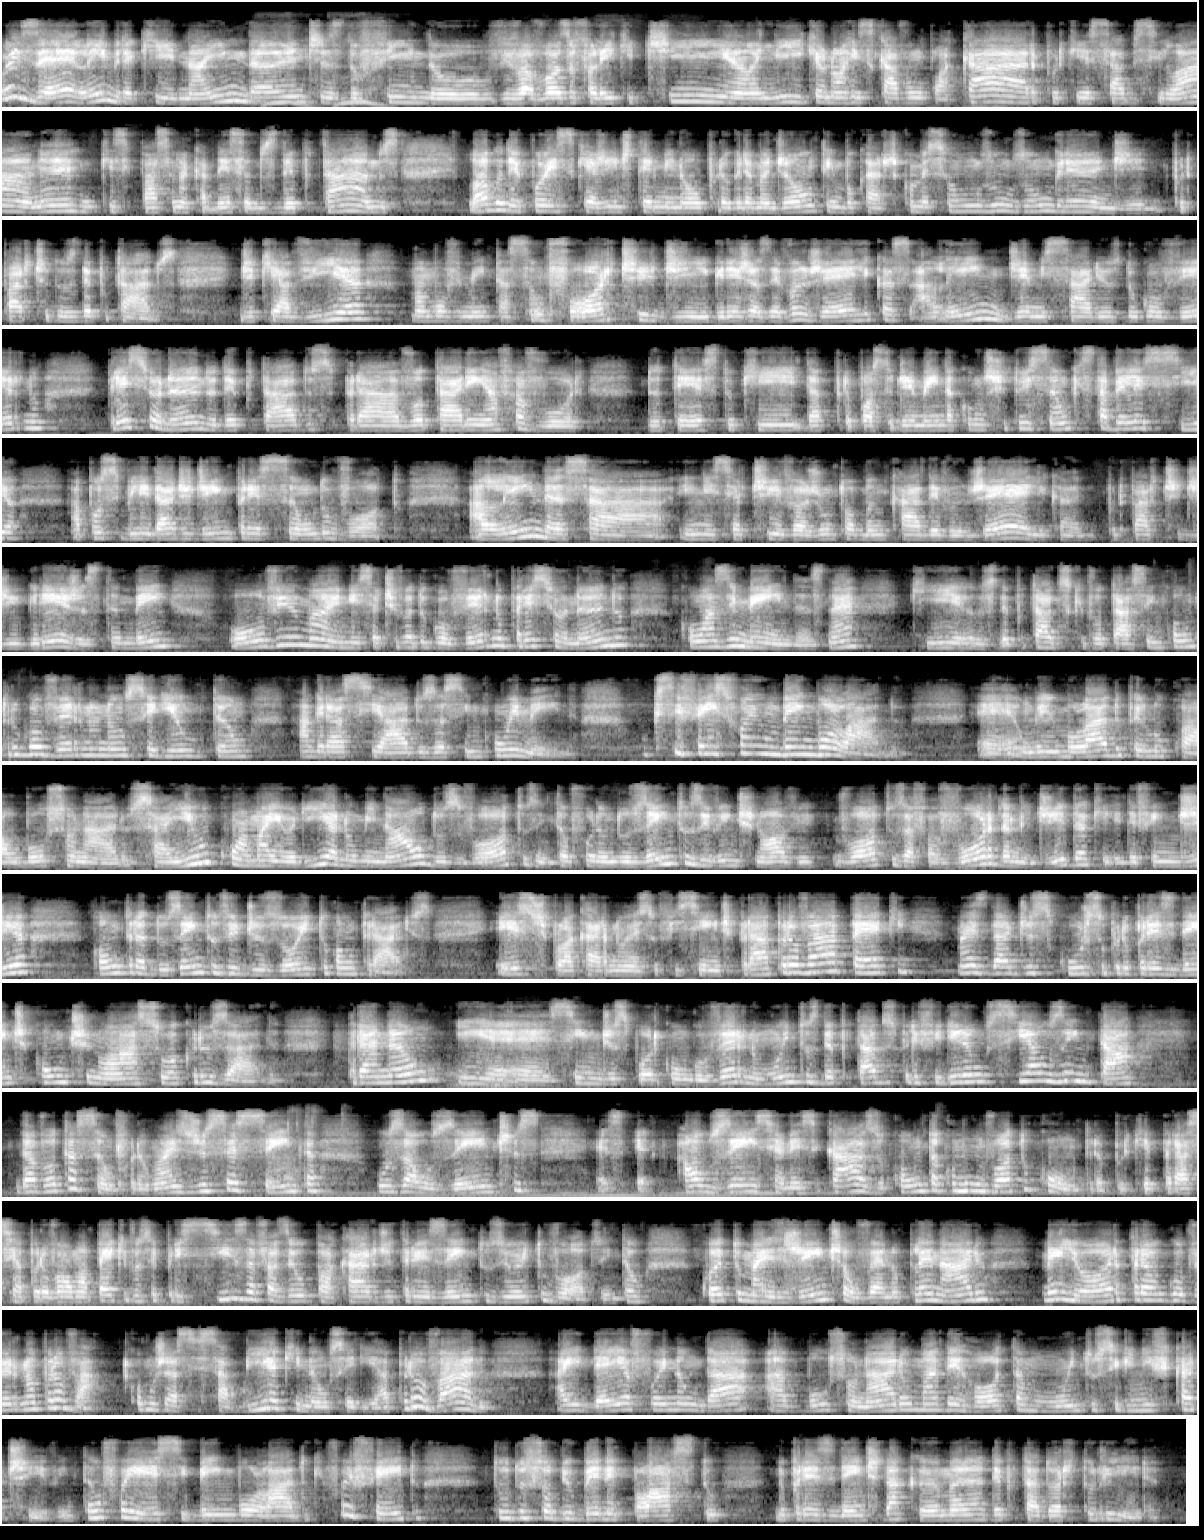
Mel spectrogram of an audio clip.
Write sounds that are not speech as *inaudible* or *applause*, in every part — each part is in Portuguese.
Pois é, lembra que ainda antes do fim do Viva Voz eu falei que tinha ali, que eu não arriscava um placar, porque sabe-se lá, né, o que se passa na cabeça dos deputados. Logo depois que a gente terminou o programa de ontem, Bucarte, começou um zum zum grande por parte dos deputados, de que havia uma movimentação forte de igrejas evangélicas, além de emissários do governo, pressionando deputados para votarem a favor do texto que da proposta de emenda à Constituição que estabelecia a possibilidade de impressão do voto. Além dessa iniciativa junto à bancada evangélica por parte de igrejas, também houve uma iniciativa do governo pressionando com as emendas, né? Que os deputados que votassem contra o governo não seriam tão agraciados assim com emenda. O que se fez foi um bem bolado é, um bem bolado pelo qual Bolsonaro saiu com a maioria nominal dos votos, então foram 229 votos a favor da medida que ele defendia contra 218 contrários. Este placar não é suficiente para aprovar a PEC, mas dá discurso para o presidente continuar a sua cruzada. Para não é, se indispor com o governo, muitos deputados preferiram se ausentar da votação. Foram mais de 60 os ausentes. É, a ausência, nesse caso, conta como um voto contra, porque para se aprovar uma PEC você precisa fazer o placar de 308 votos. Então, quanto mais gente houver no plenário, melhor para o governo aprovar. Como já se sabia que não seria aprovado, a ideia foi não dar a Bolsonaro uma derrota muito significativa. Então, foi esse bem bolado que foi feito tudo sob o beneplácito do presidente da Câmara, deputado Arthur Lira.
